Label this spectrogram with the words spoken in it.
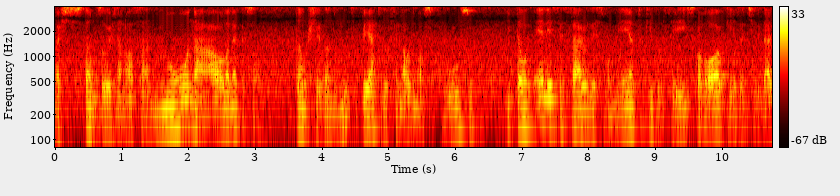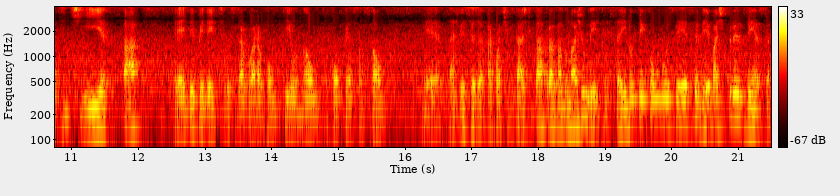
Nós estamos hoje na nossa nona aula, né, pessoal? Estamos chegando muito perto do final do nosso curso. Então é necessário nesse momento que vocês coloquem as atividades em dia, tá? É, independente se vocês agora vão ter ou não compensação, é, às vezes você já está com atividade que está atrasado mais de um mês. Isso aí não tem como você receber mais presença,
